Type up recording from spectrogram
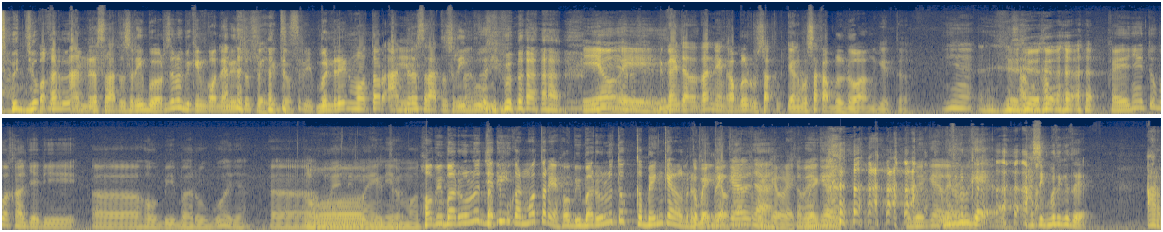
Tujuh Bahkan under 100 ribu Harusnya lu bikin konten YouTube ya gitu 100.000. Benerin motor under 100 ribu Iya, iya. Dengan catatan yang kabel rusak Yang rusak kabel doang gitu Iya, kayaknya itu bakal jadi eh, hobi baru gue ya, eh, Oh, mainin-mainin gitu. motor. Hobi baru lu jadi bukan motor ya? Hobi baru lu tuh ke bengkel Ke berarti. bengkel kan? bengkelnya, Ke bengkel ya, ke ke bengkel, bengkel. ke bengkel. Tapi itu kan ya. kayak asik banget gitu ya Ar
